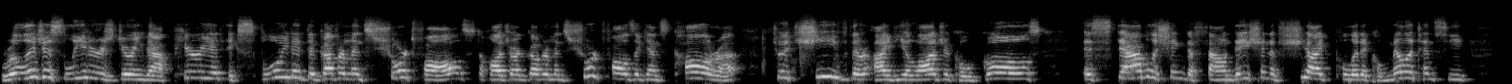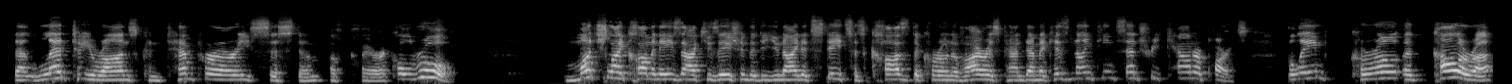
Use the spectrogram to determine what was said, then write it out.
Religious leaders during that period exploited the government's shortfalls, the Qajar government's shortfalls against cholera to achieve their ideological goals, establishing the foundation of Shiite political militancy that led to Iran's contemporary system of clerical rule. Much like Khamenei's accusation that the United States has caused the coronavirus pandemic, his 19th century counterparts blamed Uh, cholera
